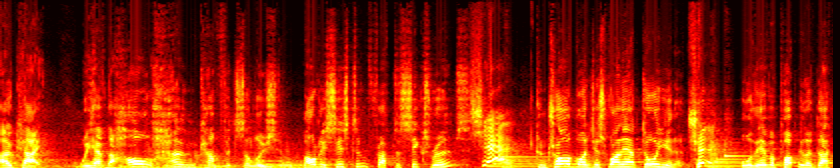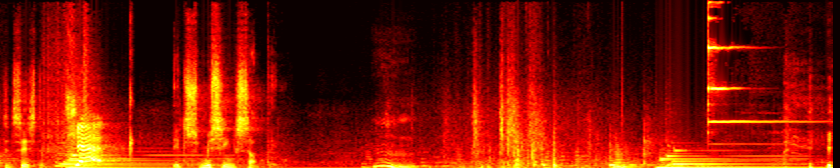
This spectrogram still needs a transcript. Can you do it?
Okay, we have the whole home comfort solution. Multi-system for up to six rooms. Check. Controlled by just one outdoor unit. Check. Or the ever-popular ducted system. Check. It's missing something. Hmm.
